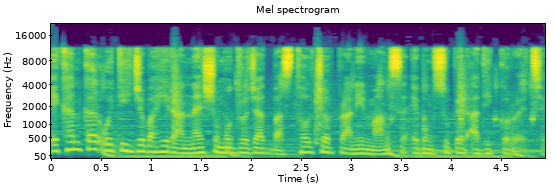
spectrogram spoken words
এখানকার ঐতিহ্যবাহী রান্নায় সমুদ্রজাত বা স্থলচর প্রাণীর মাংস এবং সুপের আধিক্য রয়েছে।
